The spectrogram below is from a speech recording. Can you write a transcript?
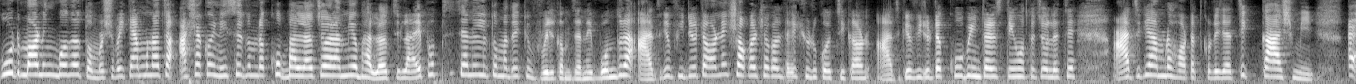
গুড মর্নিং বন্ধুরা। তোমরা সবাই কেমন আছো? আশা করি নিশ্চয়ই তোমরা খুব ভালো আছো আর আমিও ভালো আছি। লাইভ অফসি চ্যানেলে তোমাদেরকে ওয়েলকাম জানাই। বন্ধুরা, আজকে ভিডিওটা অনেক সকাল সকাল থেকে শুরু করছি কারণ আজকে ভিডিওটা খুব ইন্টারেস্টিং হতে চলেছে। আজকে আমরা হঠাৎ করে যাচ্ছি কাশ্মীর। আর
